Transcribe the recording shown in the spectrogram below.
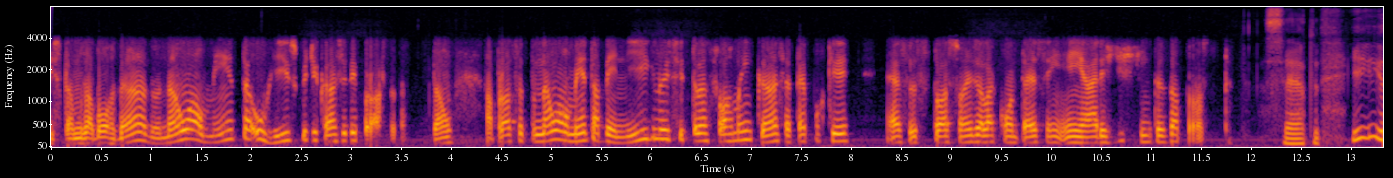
estamos abordando, não aumenta o risco de câncer de próstata. Então, a próstata não aumenta benigno e se transforma em câncer, até porque essas situações elas acontecem em áreas distintas da próstata. Certo. E, e,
